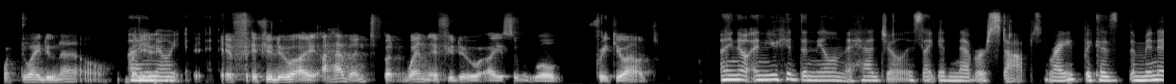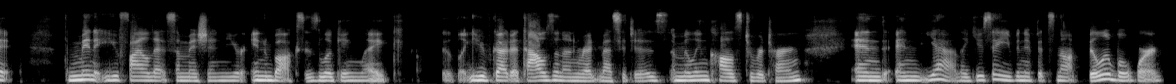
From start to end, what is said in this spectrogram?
what do i do now? But i you, know. if if you do I, I haven't but when if you do i assume it will freak you out. I know and you hit the nail on the head Joel. It's like it never stops right? Because the minute the minute you file that submission your inbox is looking like like you've got a thousand unread messages a million calls to return. And and yeah like you say even if it's not billable work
